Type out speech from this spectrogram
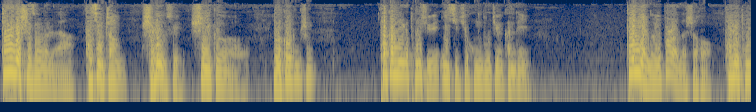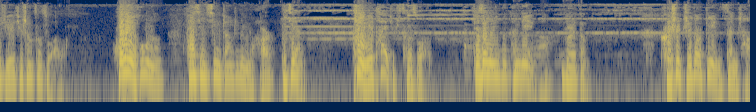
第一个失踪的人啊，他姓张，十六岁，是一个女高中生。他跟一个同学一起去红都剧院看电影。电影演到一半的时候，他这个同学去上厕所了，回来以后呢，发现姓张这个女孩不见了。他以为他也去厕所了，就在那一边看电影啊，一边等。可是直到电影散场，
